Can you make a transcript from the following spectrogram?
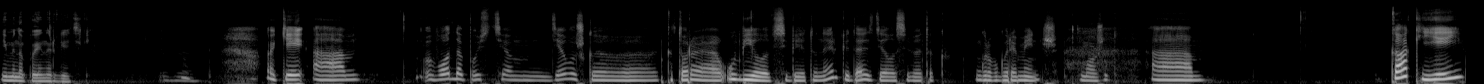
именно по энергетике. Окей, okay, а вот, допустим, девушка, которая убила в себе эту энергию, да, сделала себя так, грубо говоря, меньше. Может. А, как ей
